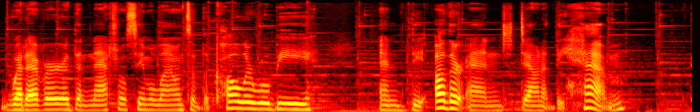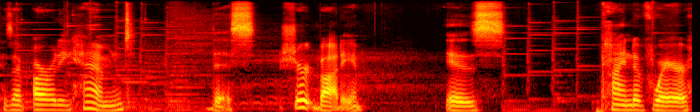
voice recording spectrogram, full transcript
whatever the natural seam allowance of the collar will be, and the other end down at the hem, because I've already hemmed this shirt body, is kind of where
